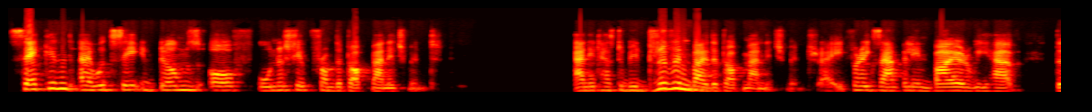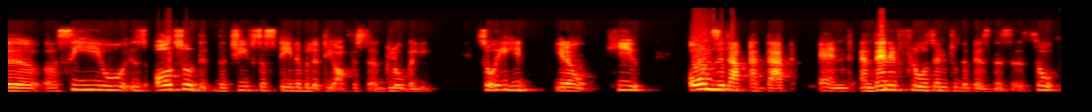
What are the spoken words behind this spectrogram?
Second, I would say in terms of ownership from the top management. And it has to be driven by the top management, right? For example, in Bayer, we have the uh, CEO is also the, the, chief sustainability officer globally. So he, you know, he owns it up at that end and then it flows into the businesses. So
